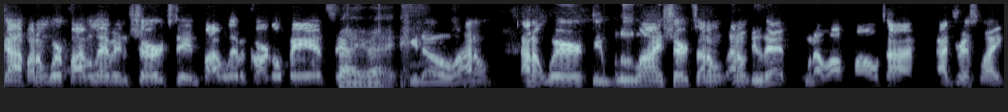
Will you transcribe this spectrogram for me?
cop. I don't wear five eleven shirts and five eleven cargo pants. And, right, right. You know, I don't I don't wear the blue line shirts. I don't I don't do that when I'm off my own time. I dress like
